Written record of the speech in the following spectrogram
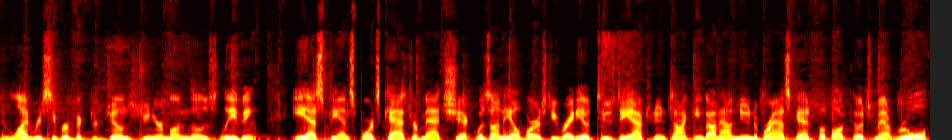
and wide receiver Victor Jones Jr. among those leaving. ESPN sportscaster Matt Schick was on Hail Varsity Radio Tuesday afternoon talking about how new Nebraska head football coach Matt Rhule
